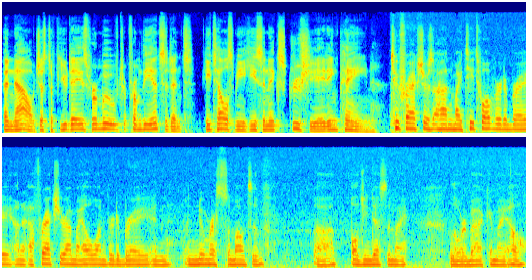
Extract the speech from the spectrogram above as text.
And now, just a few days removed from the incident, he tells me he's in excruciating pain. Two fractures on my T12 vertebrae, and a fracture on my L1 vertebrae, and, and numerous amounts of uh, bulging discs in my lower back and my L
